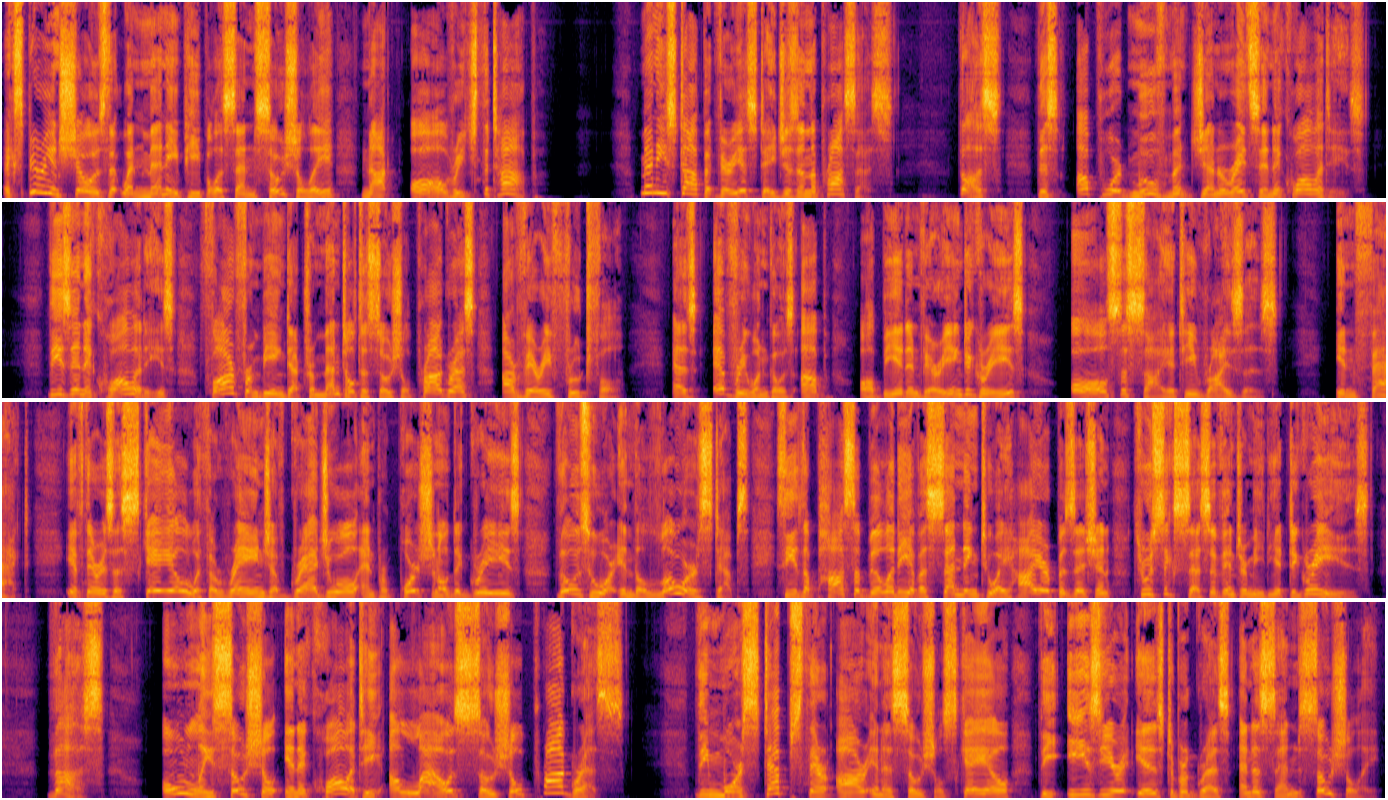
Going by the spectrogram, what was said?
Experience shows that when many people ascend socially, not all reach the top. Many stop at various stages in the process. Thus, this upward movement generates inequalities. These inequalities, far from being detrimental to social progress, are very fruitful. As everyone goes up, albeit in varying degrees, all society rises. In fact, if there is a scale with a range of gradual and proportional degrees, those who are in the lower steps see the possibility of ascending to a higher position through successive intermediate degrees. Thus, only social inequality allows social progress. The more steps there are in a social scale, the easier it is to progress and ascend socially.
